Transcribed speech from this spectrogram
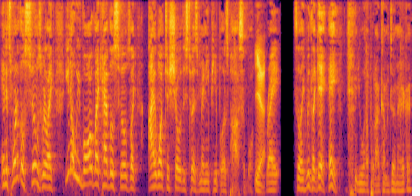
and it's one of those films where, like, you know, we've all like had those films like I want to show this to as many people as possible. Yeah. right. So like we'd like, hey, hey, you want to put on Coming to America?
